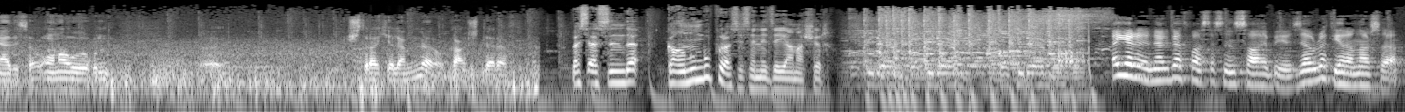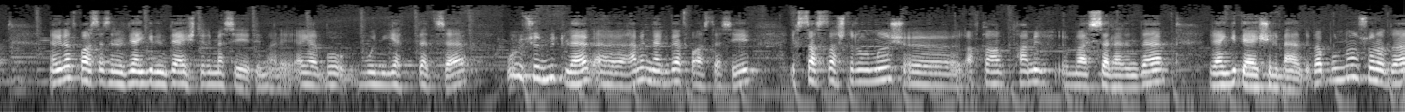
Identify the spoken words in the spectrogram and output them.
nədirsə ona uyğun ə, iştirak eləmirlər o qarşı tərəf. Bəs əslində qanun bu prosesə necə yanaşır? Əgər nəqliyyat vasitəsinin sahibi zərurət yaranarsa, nəqliyyat vasitəsinin rənginin dəyişdirilməsi, deməli, əgər bu bu niyyətdədirsə, bunun üçün mütləq ə, həmin nəqliyyat vasitəsi ixtisaslaşdırılmış ə, avtomobil müəssisələrində rəngi dəyişilməlidir və bundan sonra da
